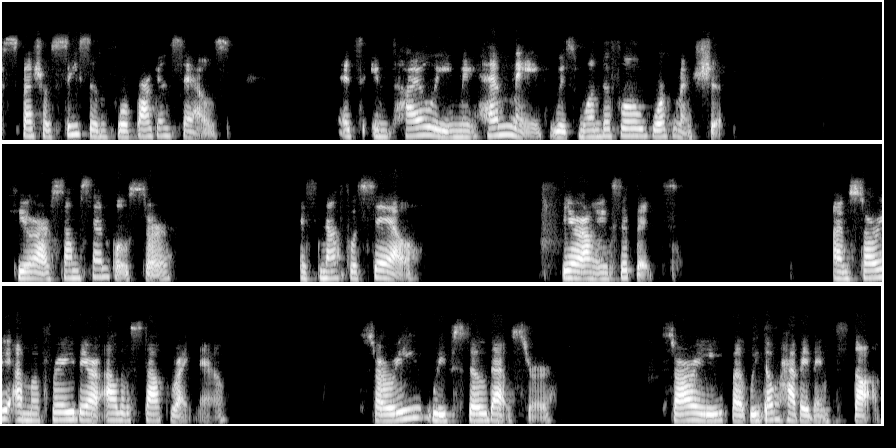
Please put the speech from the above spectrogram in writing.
special season for bargain sales. It's entirely made, handmade with wonderful workmanship. Here are some samples, sir. It's not for sale. They're on exhibit. I'm sorry, I'm afraid they are out of stock right now. Sorry, we've sold out, sir. Sorry, but we don't have it in stock.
